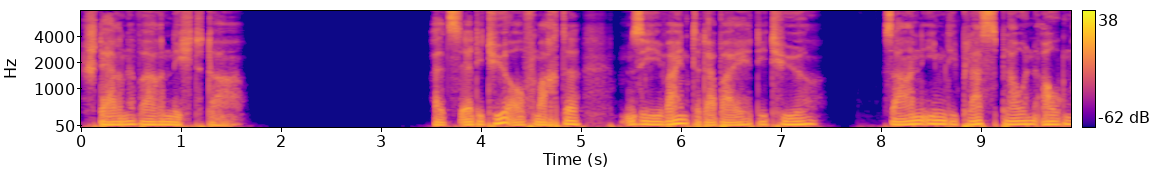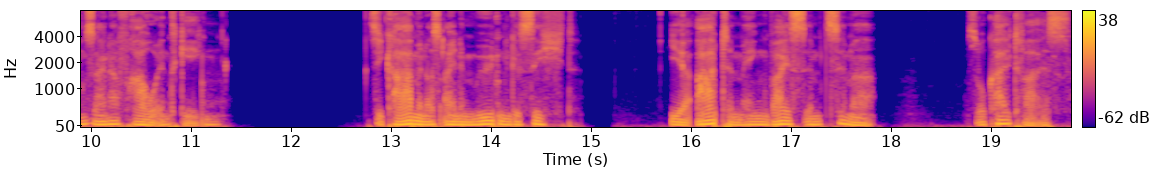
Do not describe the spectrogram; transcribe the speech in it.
Sterne waren nicht da. Als er die Tür aufmachte, sie weinte dabei, die Tür, sahen ihm die blassblauen Augen seiner Frau entgegen. Sie kamen aus einem müden Gesicht, ihr Atem hing weiß im Zimmer, so kalt war es.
